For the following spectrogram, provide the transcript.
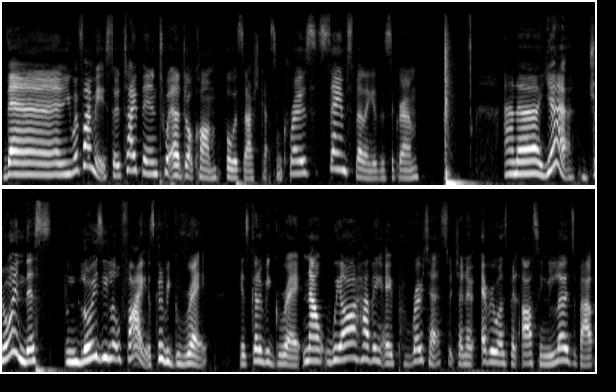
then you won't find me. So type in twitter.com forward slash kats and crows, same spelling as Instagram. And uh yeah, join this noisy little fight. It's gonna be great. It's going to be great. Now, we are having a protest, which I know everyone's been asking loads about.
